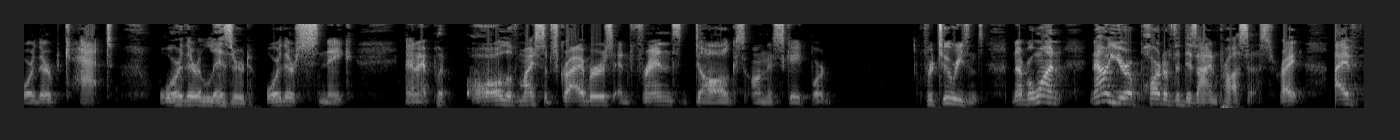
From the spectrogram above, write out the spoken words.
or their cat or their lizard or their snake. And I put all of my subscribers and friends' dogs on this skateboard for two reasons. Number one, now you're a part of the design process, right? I've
